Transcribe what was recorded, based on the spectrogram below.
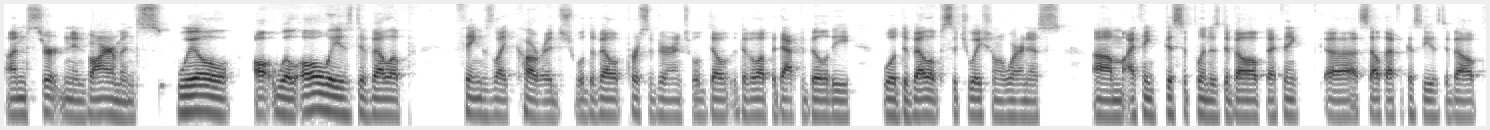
uncertain environments will will always develop things like courage, will develop perseverance, will de- develop adaptability, will develop situational awareness. Um, I think discipline is developed. I think uh, self efficacy is developed.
